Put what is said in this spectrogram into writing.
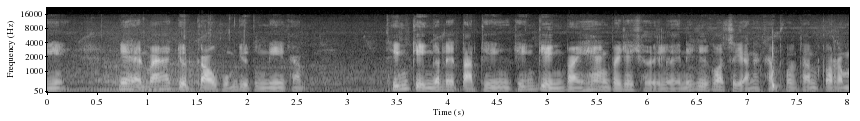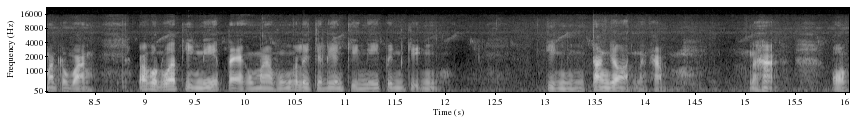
นี้นี่เห็นไหมจุดเก่าผมอยู่ตรงนี้ครับ ทิ้งกิ่งก็เลยตัดทิ้ง ทิ้งกิ่งไปแห้งไปเฉยๆเลย นี่คือข้อเสียนะครับเพราะท่านก็ระมัดระวังปรากฏว่ากิ่งนี้แตกออกมาผมก็เลยจะเลี้ยงกิ่งนี้เป็นกิ่งกิ่งตั้งยอดนะครับนะฮะออก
